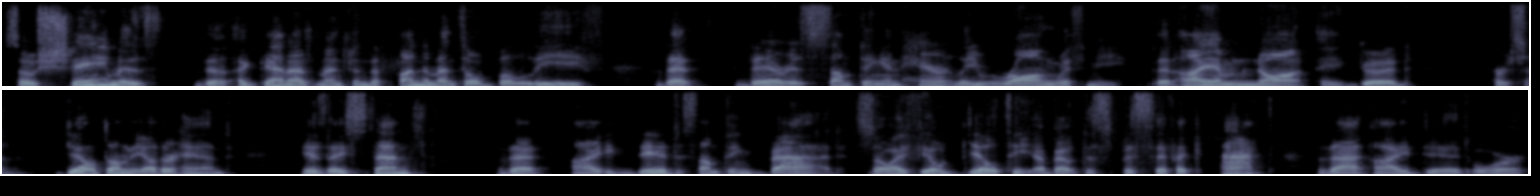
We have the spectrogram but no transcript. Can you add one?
So shame is the, again, as mentioned, the fundamental belief that there is something inherently wrong with me, that I am not a good person. Guilt, on the other hand, is a sense that I did something bad. So I feel guilty about the specific act that I did or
